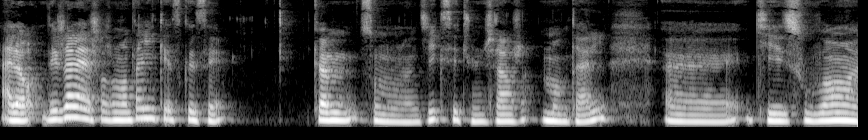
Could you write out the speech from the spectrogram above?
Alors déjà la charge mentale, qu'est-ce que c'est? Comme son nom l'indique, c'est une charge mentale qui est souvent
